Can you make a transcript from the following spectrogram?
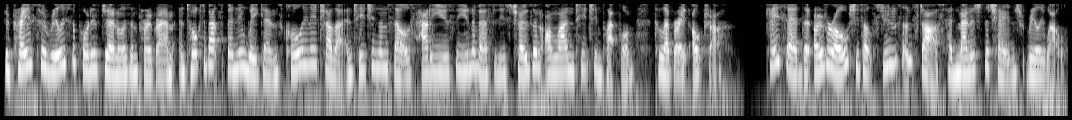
who praised her really supportive journalism program and talked about spending weekends calling each other and teaching themselves how to use the university's chosen online teaching platform, Collaborate Ultra. Kay said that overall she felt students and staff had managed the change really well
